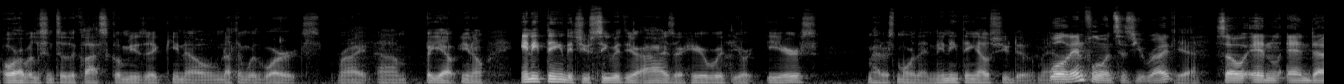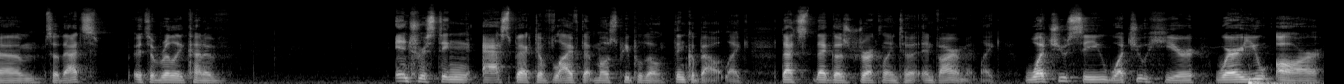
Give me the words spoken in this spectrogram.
Or I would listen to the classical music. You know, nothing with words, right? Um, but yeah, you know, anything that you see with your eyes or hear with your ears matters more than anything else you do, man. Well, it influences you, right? Yeah. So and and um, so that's it's a really kind of interesting aspect of life that most people don't think about. Like that's that goes directly into environment. Like what you see, what you hear, where you are,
